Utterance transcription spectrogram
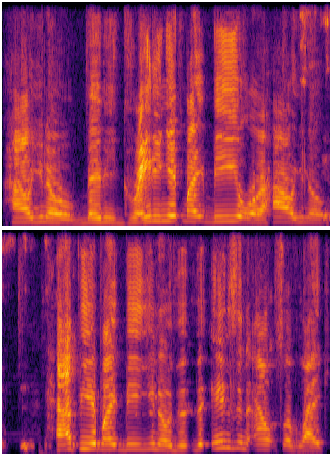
how you know maybe grading it might be, or how you know happy it might be? You know, the, the ins and outs of like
